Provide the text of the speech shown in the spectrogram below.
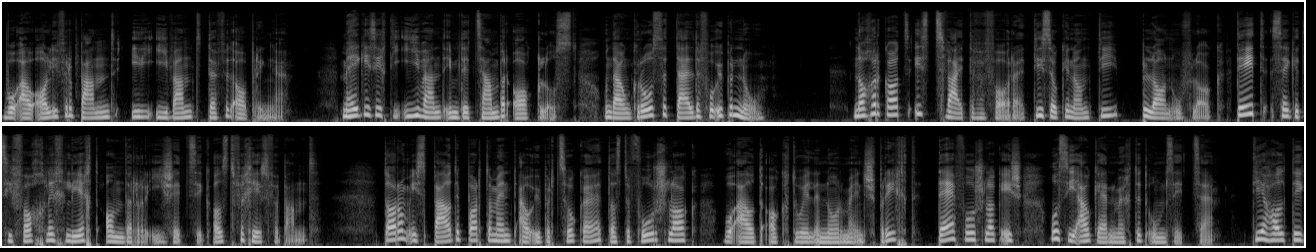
wo auch alle Verbände ihre Einwände dürfen anbringen dürfen. Man hätte sich die Einwände im Dezember angelost und auch einen grossen Teil davon übernommen. Nachher geht es ins zweite Verfahren, die sogenannte Planauflage. Dort sagen sie fachlich leicht anderer Einschätzung als die Verkehrsverbände. Darum ist das Baudepartement auch überzogen, dass der Vorschlag, wo auch den aktuellen Normen entspricht, der Vorschlag ist, wo sie auch gerne möchten umsetzen. Die Haltung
